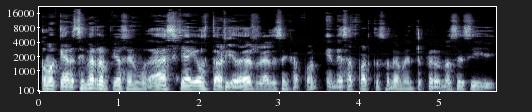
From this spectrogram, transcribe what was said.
Como que así me rompió hacer, ah, sí hay autoridades reales en Japón, en esa parte solamente, pero no sé si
